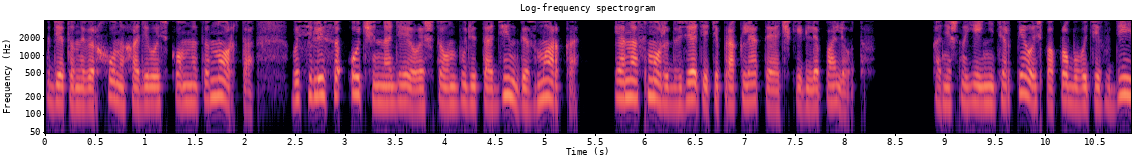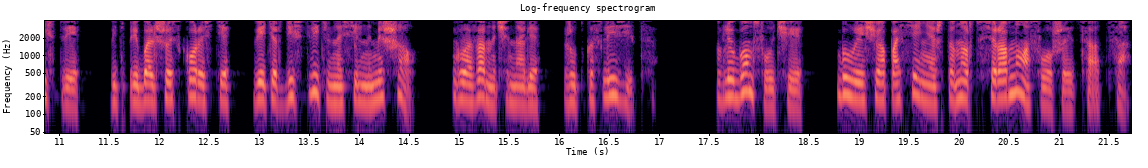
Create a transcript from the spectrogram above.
Где-то наверху находилась комната Норта. Василиса очень надеялась, что он будет один, без Марка, и она сможет взять эти проклятые очки для полетов. Конечно, ей не терпелось попробовать их в действии, ведь при большой скорости ветер действительно сильно мешал. Глаза начинали жутко слезиться. В любом случае, было еще опасение, что Норт все равно ослушается отца.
